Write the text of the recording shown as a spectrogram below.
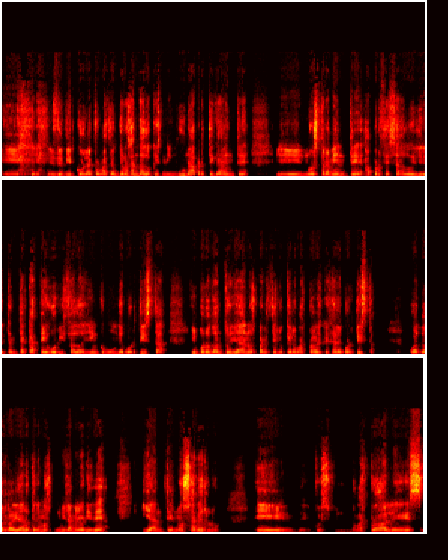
Eh, es decir, con la información que nos han dado, que es ninguna prácticamente, eh, nuestra mente ha procesado y directamente ha categorizado a Jim como un deportista y por lo tanto ya nos parece que lo más probable es que sea deportista, cuando en realidad no tenemos ni la menor idea. Y ante no saberlo, eh, pues lo más probable es,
